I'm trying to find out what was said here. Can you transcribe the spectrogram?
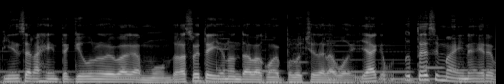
piensa la gente que uno es vagamundo. La suerte yo no andaba con el poloche de la boda. Ya que usted se imagina, eres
